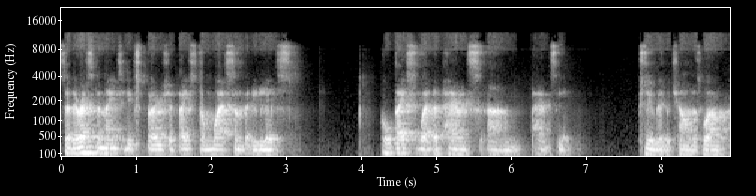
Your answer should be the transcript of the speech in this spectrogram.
So they're estimated exposure based on where somebody lives or based where the parents um, parents live presumably the child as well.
